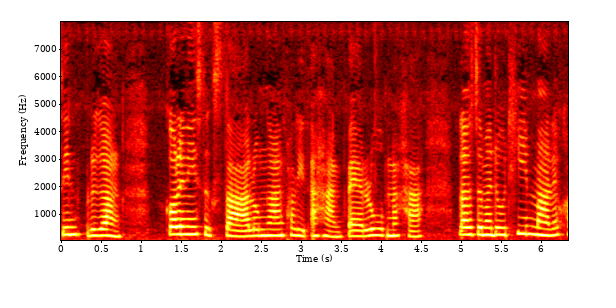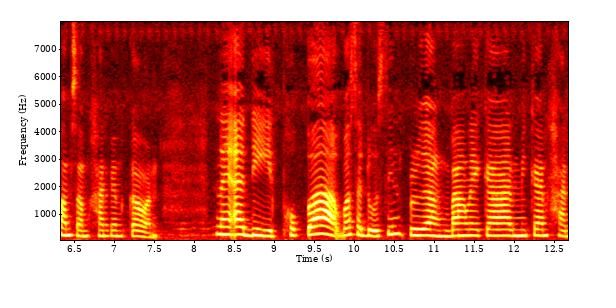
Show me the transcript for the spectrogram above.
สิ้นเปลือง กรณีศึกษาโรงงานผลิตอาหารแปรรูปนะคะ เราจะมาดูที่มาและความสำคัญกันก่อนในอดีตพบว่าวัสดุสิ้นเปลือง บางรายการมีการขาด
